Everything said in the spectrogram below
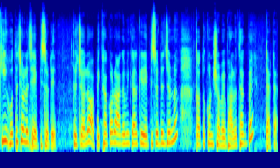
কি হতে চলেছে এপিসোডে তো চলো, অপেক্ষা করো আগামীকালকের এপিসোডের জন্য। ততক্ষণ সবাই ভালো থাকবে। টাটা।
